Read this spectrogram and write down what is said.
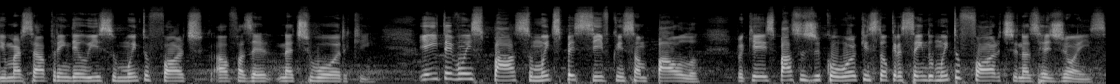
E o Marcel aprendeu isso muito forte ao fazer networking. E aí teve um espaço muito específico em São Paulo, porque espaços de coworking estão crescendo muito forte nas regiões.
